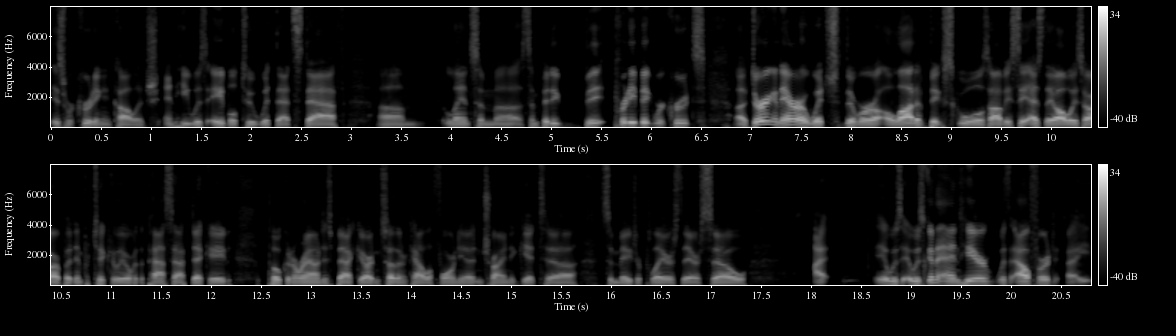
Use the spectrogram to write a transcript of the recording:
is recruiting in college, and he was able to, with that staff, um, land some uh, some big, big, pretty big recruits uh, during an era which there were a lot of big schools, obviously as they always are, but in particular over the past half decade, poking around his backyard in Southern California and trying to get uh, some major players there. So, I it was it was going to end here with Alford. I,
